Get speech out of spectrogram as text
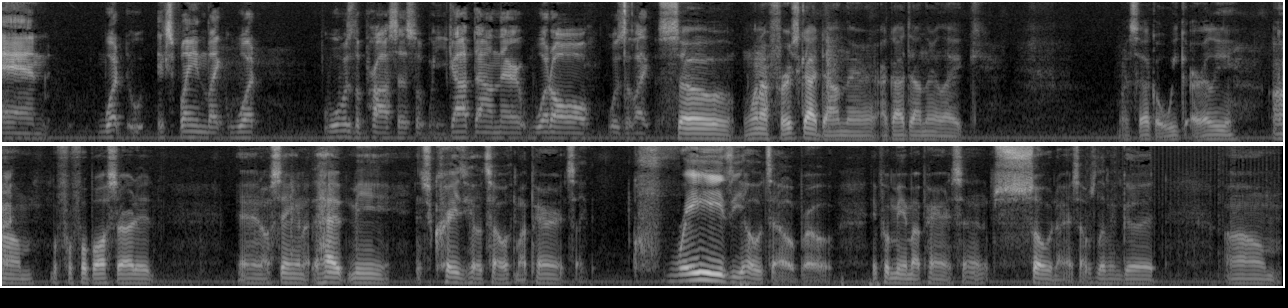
and what explain like what what was the process like when you got down there? What all was it like? So when I first got down there, I got down there like I want say like a week early, Okay. um, before football started, and I was staying. In, they had me this crazy hotel with my parents, like crazy hotel, bro. They put me and my parents in. It was so nice. I was living good, um,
